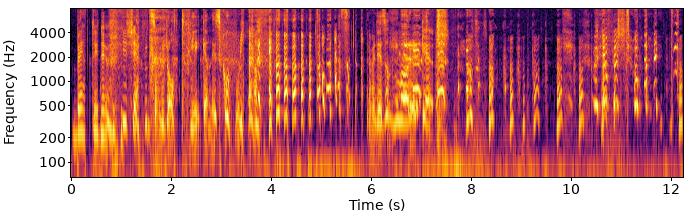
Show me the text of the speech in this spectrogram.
Betty nu är känd som råttflickan i skolan. Nej, men det är sånt mörker. Jag förstår inte.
